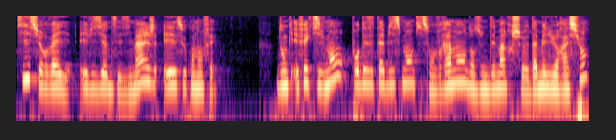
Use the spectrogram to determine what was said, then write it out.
qui surveille et visionne ces images et ce qu'on en fait. Donc effectivement, pour des établissements qui sont vraiment dans une démarche d'amélioration,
